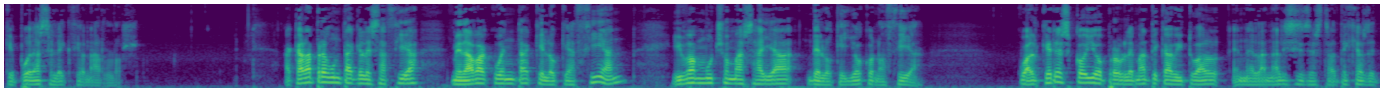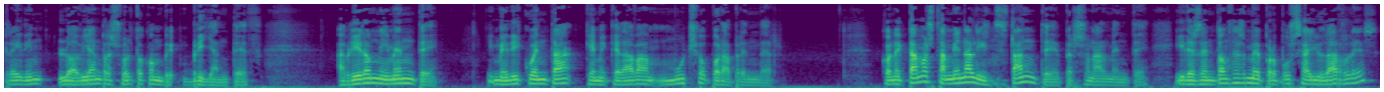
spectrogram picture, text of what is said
que pueda seleccionarlos. A cada pregunta que les hacía me daba cuenta que lo que hacían iba mucho más allá de lo que yo conocía, Cualquier escollo o problemática habitual en el análisis de estrategias de trading lo habían resuelto con brillantez. Abrieron mi mente y me di cuenta que me quedaba mucho por aprender. Conectamos también al instante personalmente y desde entonces me propuse ayudarles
